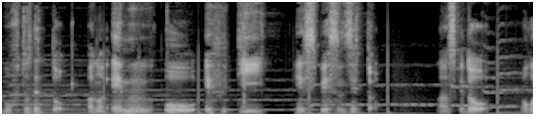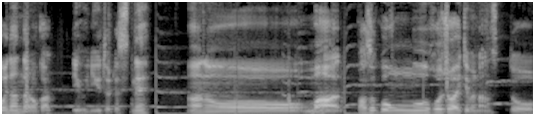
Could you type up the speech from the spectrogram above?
モフト Z、あの、MOFT スペース Z なんですけど、まあ、これ何なのかっていうふうに言うとですね、あのー、まあ、パソコンを補助アイテムなんですけど、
